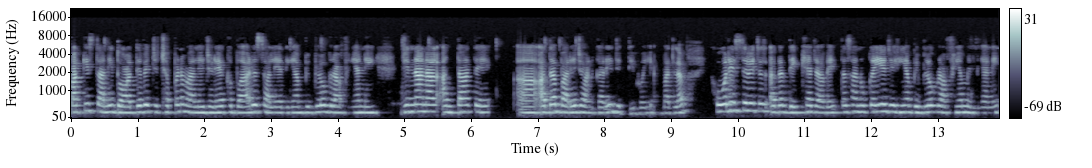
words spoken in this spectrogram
ਪਾਕਿਸਤਾਨੀ ਦੌਰ ਦੇ ਵਿੱਚ ਛਪਣ ਵਾਲੇ ਜਿਹੜੇ ਅਖਬਾਰ ਰਸਾਲਿਆਂ ਦੀਆਂ ਬਿਬਲੋਗ੍ਰਾਫੀਆਂ ਨੇ, ਜਿਨ੍ਹਾਂ ਨਾਲ ਅੰਤਾਂ ਤੇ ਅਦਬ ਬਾਰੇ ਜਾਣਕਾਰੀ ਦਿੱਤੀ ਹੋਈ ਹੈ। ਮਤਲਬ ਹੋਰ ਇਸ ਦੇ ਵਿੱਚ ਅਗਰ ਦੇਖਿਆ ਜਾਵੇ ਤਾਂ ਸਾਨੂੰ ਕਈ ਅਜਿਹੀਆਂ ਬਿਬਲੋਗ੍ਰਾਫੀਆਂ ਮਿਲਦੀਆਂ ਨੇ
